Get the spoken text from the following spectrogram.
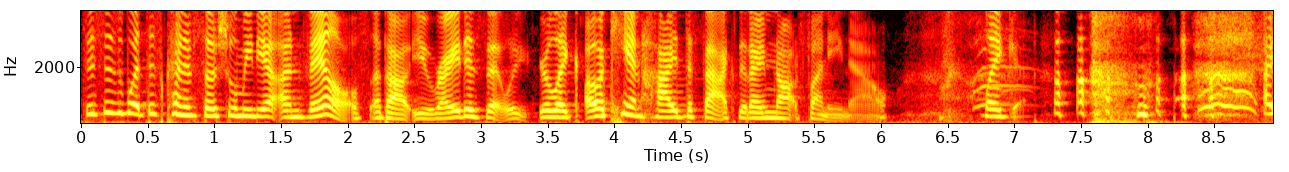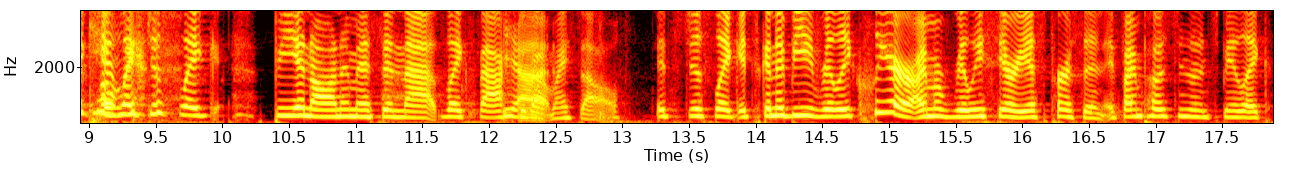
this is what this kind of social media unveils about you, right? Is that you're like, oh, I can't hide the fact that I'm not funny now. Like, I can't like just like be anonymous in that like fact Yeah. about myself. It's just like it's gonna be really clear. I'm a really serious person. If I'm posting them, it's be like,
